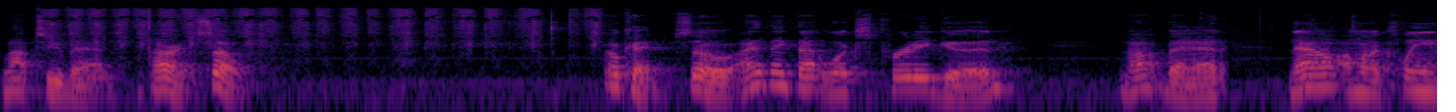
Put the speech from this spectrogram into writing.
not too bad. All right, so Okay, so I think that looks pretty good. Not bad. Now I'm gonna clean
